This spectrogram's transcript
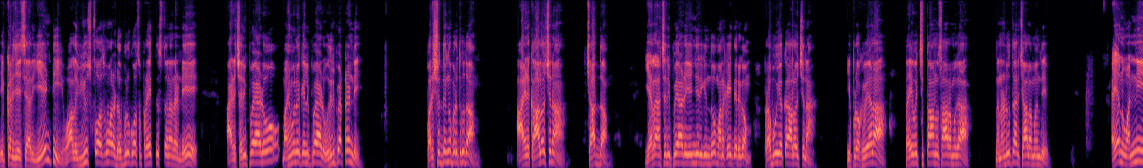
ఇక్కడ చేశారు? ఏంటి? వాళ్ళ వ్యూస్ కోసం వాళ్ళ డబ్బుల కోసం ప్రయత్నిస్తున్నారండి. ఆయన చనిపోయాడు మహిమలోకి వెళ్ళిపోయాడు. వదిలిపెట్టండి. పరిశుద్ధంగా బ్రతుకుదాం. ఆయనకు ఆలోచన చేద్దాం. ఎలా చనిపోయాడు ఏం జరిగిందో మనకైతే ఎరగం ప్రభు యొక్క ఆలోచన. ఇప్పుడు ఒకవేళ దైవ చిత్తానుసారముగా నన్ను అడుగుతారు చాలా మంది అయ్యా నువ్వు అన్ని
